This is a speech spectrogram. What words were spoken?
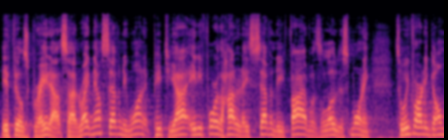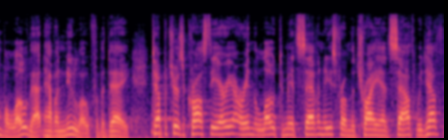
it feels great outside. Right now 71 at PTI, 84 the high today, 75 was the low this morning. So we've already gone below that and have a new low for the day. Temperatures across the area are in the low to mid 70s from the Triad South. We'd have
